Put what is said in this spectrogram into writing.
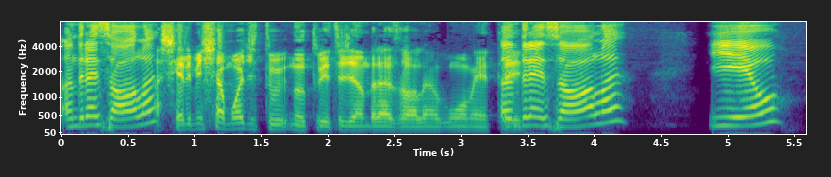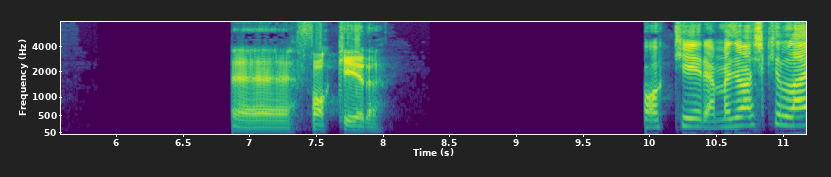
Andrezola. Acho que ele me chamou de tu- no Twitter de Andrezola em algum momento aí. Andrezola. E eu, É, foqueira. Coqueira. Mas eu acho que lá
